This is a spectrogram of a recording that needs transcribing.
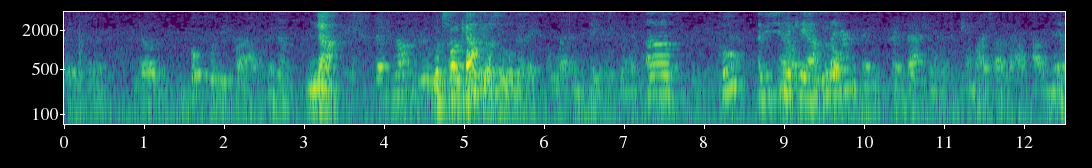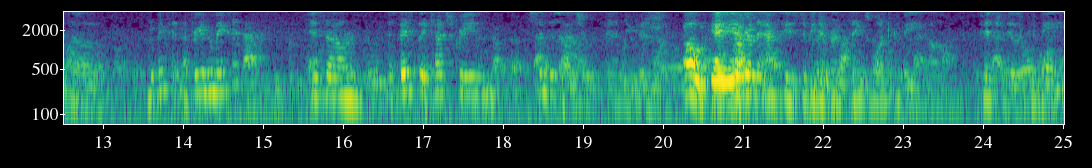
data you know, the books would be proud, but No. No. that's not really. Looks like calculus a little bit. Takes Eleven tables going. Um, cool. Have you seen the Now, Chaos we Later? don't think Transactionally, on my side of the house, how to minimize. It's, uh, Who makes it? I forget who makes it. That would be pretty. It's um, it's basically a touchscreen synthesizer, and you can Oh, yeah, program the axes to be different things. One could be um, pitch, and the other could be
